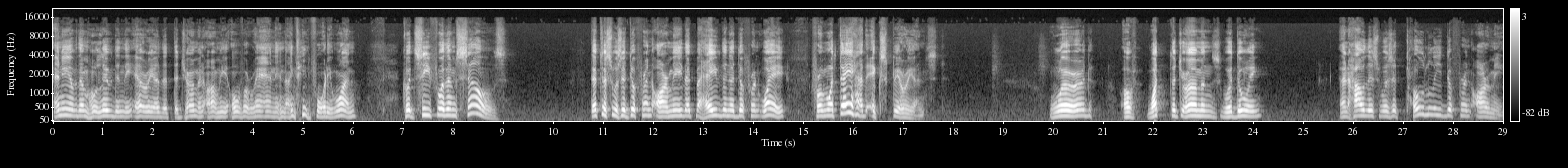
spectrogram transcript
Any of them who lived in the area that the German army overran in 1941 could see for themselves that this was a different army that behaved in a different way from what they had experienced. Word of what the Germans were doing and how this was a totally different army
